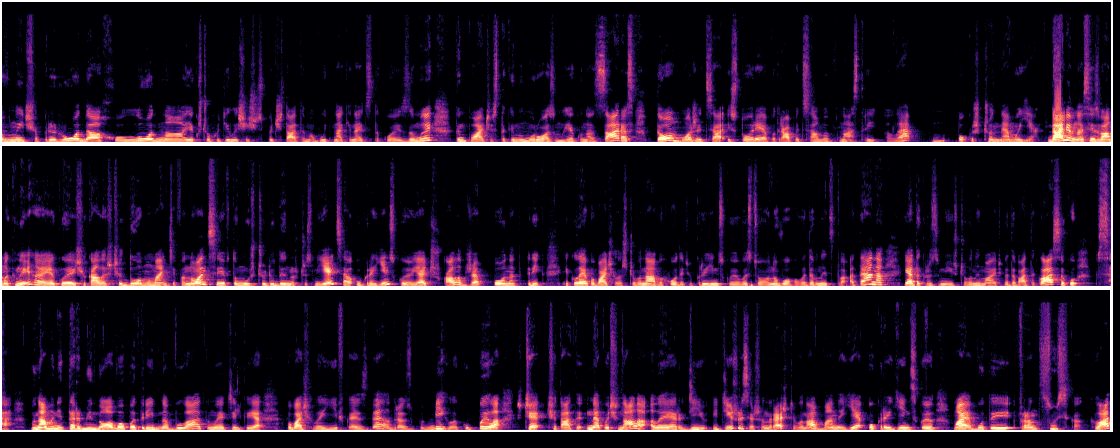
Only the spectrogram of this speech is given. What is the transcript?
мальовнича природа, холодна. Якщо хотіли ще щось почитати, мабуть, на кінець такої зими, тим паче з такими морозами, як у нас зараз, то може ця історія потрапить саме в настрій. Але поки що не моє. Далі в нас є з вами книга, яку я чекала ще до моментів анонсів, тому що людину, що сміється українською, я шукала вже понад рік. І коли я побачила, що вона виходить українською з цього нового видавництва Атена, я так розумію, що вони мають видавати класику. Все, вона мені терміново потрібна була. Тому як тільки я побачила її в КСД, одразу побігла, купила. Ще читати не починала, але я радію і тішуся, що нарешті вона в мене є українською. Має бути французька класика,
